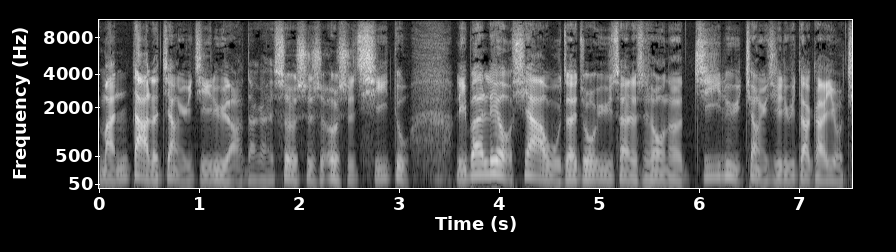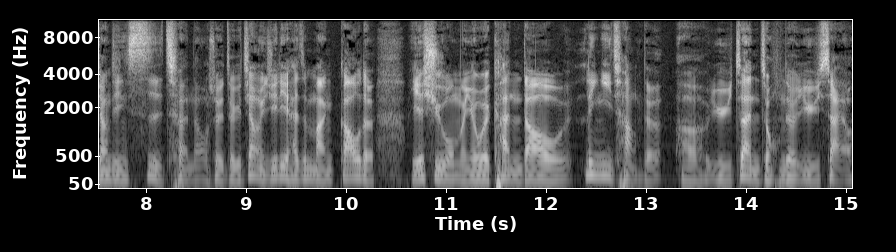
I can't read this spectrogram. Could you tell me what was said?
蛮大的降雨几率啊，大概摄氏是二十七度。礼拜六下午在做预赛的时候呢，几率降雨几率大概有将近四成哦，所以这个降雨几率还是蛮高的。也许我们又会看到另一场的呃雨战中的预赛哦，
